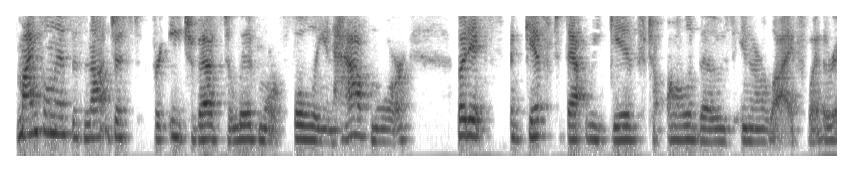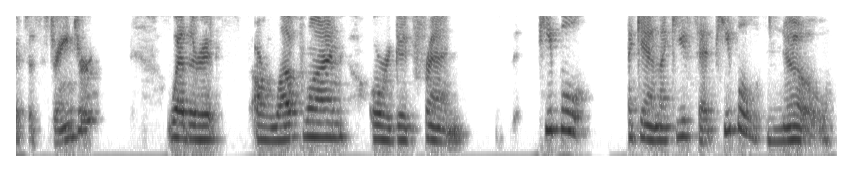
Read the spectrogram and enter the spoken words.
Mindfulness is not just for each of us to live more fully and have more, but it's a gift that we give to all of those in our life, whether it's a stranger whether it's our loved one or a good friend. People, again, like you said, people know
